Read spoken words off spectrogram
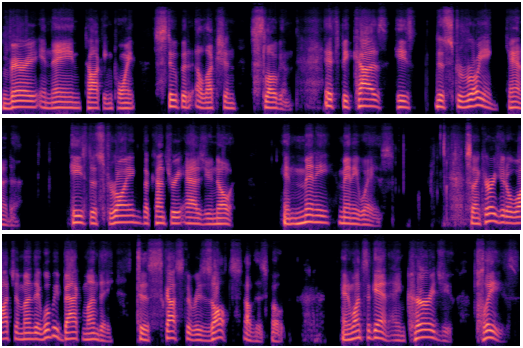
very inane talking point, stupid election slogan. It's because he's destroying Canada. He's destroying the country as you know it in many, many ways. So I encourage you to watch on Monday. We'll be back Monday to discuss the results of this vote. And once again, I encourage you, please,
